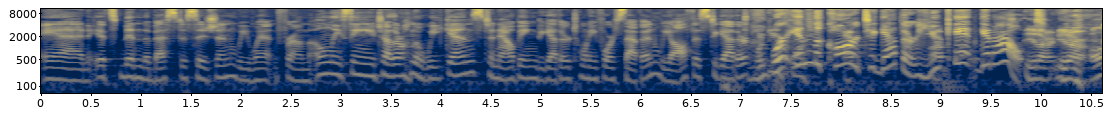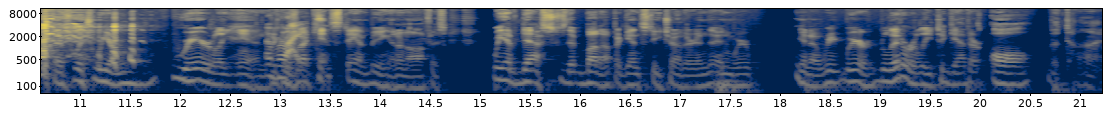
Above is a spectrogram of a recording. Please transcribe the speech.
And it's been the best decision. We went from only seeing each other on the weekends to now being together 24 7. We office together. We're in the car together. You can't get out. in our in our office, which we are rarely in because I can't stand being in an office. We have desks that butt up against each other, and, and we're you know we we're literally together all the time.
